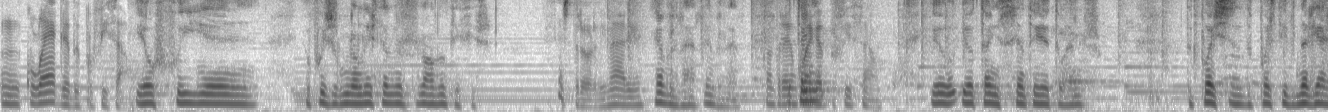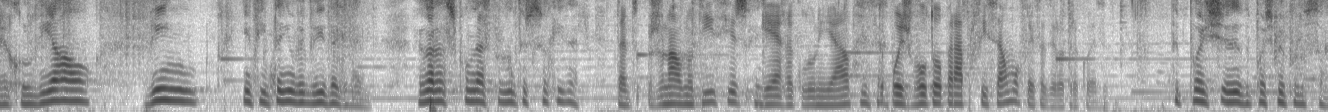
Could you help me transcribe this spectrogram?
um colega de profissão. Eu fui. Uh eu fui jornalista no Jornal de Notícias. Isso é extraordinário. É verdade, é verdade. Encontrei um tenho, colega de profissão. Eu, eu tenho 68 anos. depois, depois estive na guerra colonial, vim, enfim, tenho uma vida grande. Agora respondo às perguntas se o senhor quiser. Portanto, Jornal Notícias, Sim. Guerra Colonial, Exato. depois voltou para a profissão ou foi fazer outra coisa? Depois, eh, depois foi professor.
